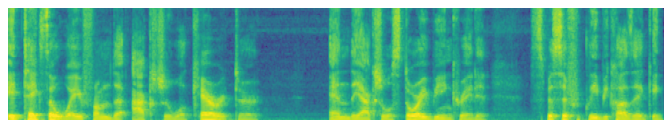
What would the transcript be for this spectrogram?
It takes away from the actual character, and the actual story being created, specifically because it it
